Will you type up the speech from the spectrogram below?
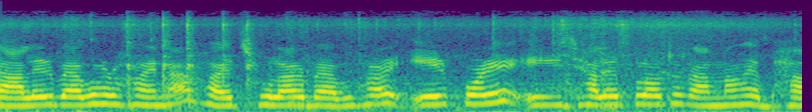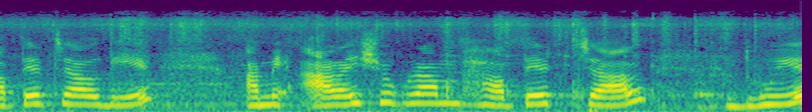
ডালের ব্যবহার হয় না, হয় ছোলার ব্যবহার। এরপরে এই ঝালের পোলাওটা রান্না হয় ভাতের চাল দিয়ে। আমি আড়াইশো গ্রাম ভাতের চাল ধুয়ে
